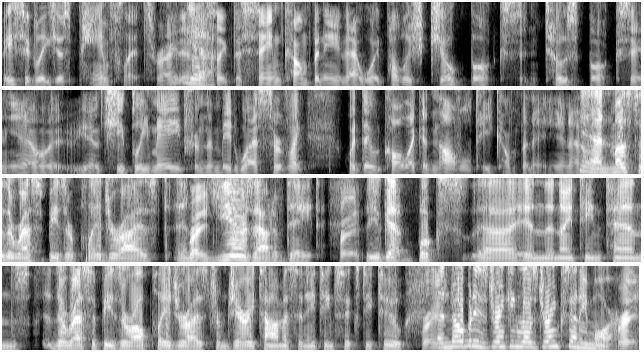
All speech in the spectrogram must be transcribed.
basically just pamphlets, right? And Yeah. it's like the same company that would publish joke books and toast books and you know, uh, you know, cheaply made from the Midwest, sort of like what they would call like a novelty company, you know. Yeah, and most of the recipes are plagiarized and Right. years out of date. Right. You get books uh, in the 1910s. The recipes are all plagiarized from Jerry Thomas in 1862, Right. and nobody's drinking those drinks anymore. Right.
